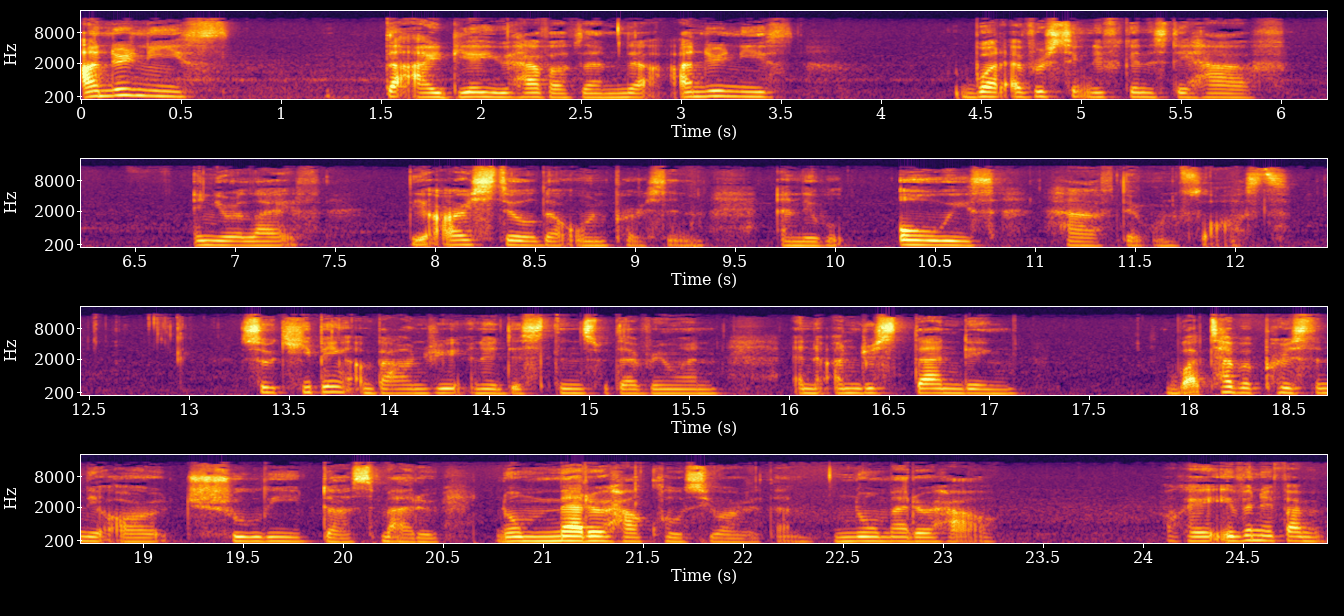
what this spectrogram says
underneath the idea you have of them, the underneath whatever significance they have in your life, they are still their own person and they will always have their own flaws. So, keeping a boundary and a distance with everyone and understanding what type of person they are truly does matter, no matter how close you are with them, no matter how. Okay, even if I'm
